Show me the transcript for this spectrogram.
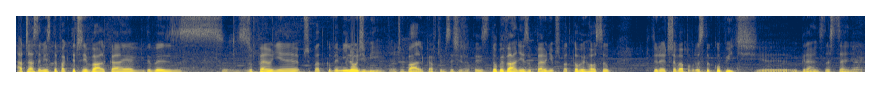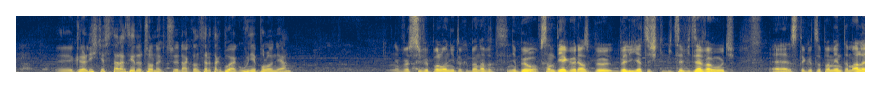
a czasem jest to faktycznie walka jak gdyby z, z zupełnie przypadkowymi ludźmi. Znaczy walka w tym sensie, że to jest zdobywanie zupełnie przypadkowych osób, które trzeba po prostu kupić e, grając na scenie. E, Graliście w Stanach Zjednoczonych. Czy na koncertach była głównie Polonia? Nie, właściwie Polonii to chyba nawet nie było. W San Diego raz by, byli jacyś kibice Widzewa Łódź, e, z tego co pamiętam, ale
